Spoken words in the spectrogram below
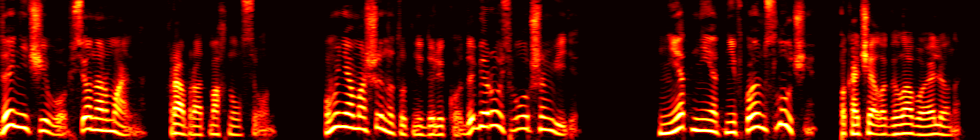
«Да ничего, все нормально храбро отмахнулся он. «У меня машина тут недалеко, доберусь в лучшем виде». «Нет-нет, ни в коем случае», — покачала головой Алена.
